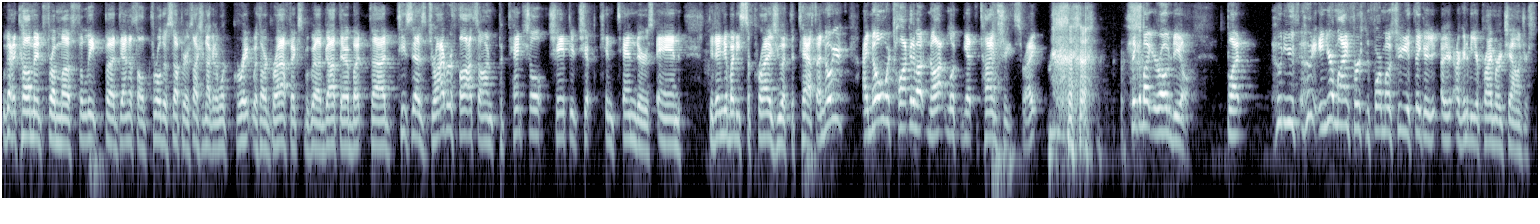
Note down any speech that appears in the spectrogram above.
We got a comment from uh, Philippe uh, Dennis. I'll throw this up here. It's actually not going to work great with our graphics because I've got there. But uh, he says, driver thoughts on potential championship contenders. And did anybody surprise you at the test? I know you're. I know we're talking about not looking at the timesheets, right? think about your own deal. But who do you, who in your mind, first and foremost, who do you think are, are, are going to be your primary challengers?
